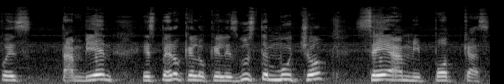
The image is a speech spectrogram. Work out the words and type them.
pues también espero que lo que les guste mucho sea mi podcast.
